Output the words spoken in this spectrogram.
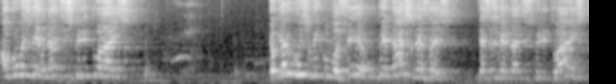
algumas verdades espirituais. Eu quero construir com você um pedaço dessas, dessas verdades espirituais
